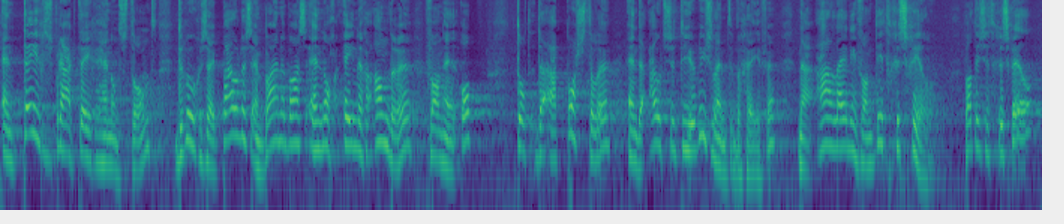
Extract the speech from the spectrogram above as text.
en tegenspraak tegen hen ontstond, droegen zij Paulus en Barnabas en nog enige anderen van hen op tot de apostelen en de oudsten te Jeruzalem te begeven, naar aanleiding van dit geschil. Wat is het geschil?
